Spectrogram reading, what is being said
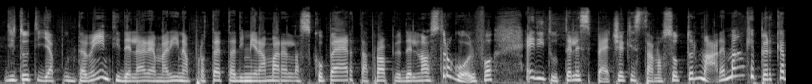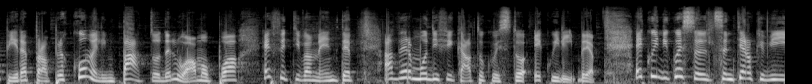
di tutti gli appuntamenti dell'area marina protetta di Miramare alla scoperta proprio del nostro golfo e di tutte le specie che stanno sotto il mare, ma anche per capire proprio come l'impatto dell'uomo può effettivamente aver modificato questo equilibrio. E quindi questo è il sentiero che vi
